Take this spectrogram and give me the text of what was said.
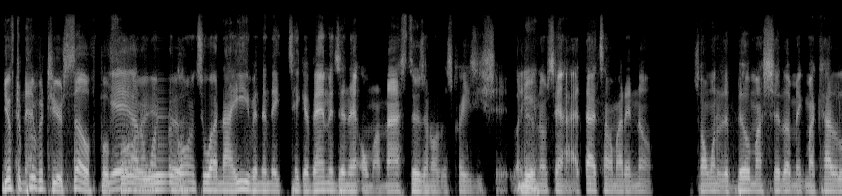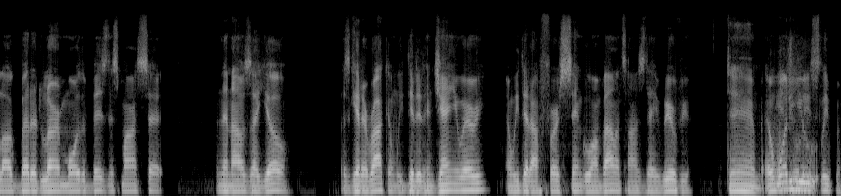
You have to then- prove it to yourself before. yeah, I don't want to go into a naive and then they take advantage and then oh my masters and all this crazy shit. Like Yeah. you know what I'm saying? At that time I didn't know. So I wanted to build my shit up, make my catalog better, learn more of the business mindset. And then I was like, yo, let's get it rocking. We did it in January and we did our first single on Valentine's Day, Rear View. Damn. And what do you sleeper?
